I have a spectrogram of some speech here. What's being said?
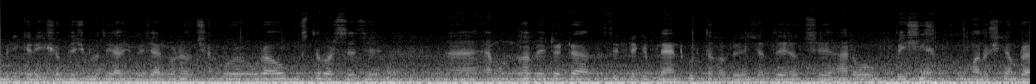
আমেরিকার এইসব দেশগুলোতেই আসবে। যার কারণে হচ্ছে ওরাও বুঝতে পারছে যে এমনভাবে এটা একটা সিটিটাকে প্ল্যান করতে হবে যাতে হচ্ছে আরও বেশি সংখ্যক মানুষকে আমরা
